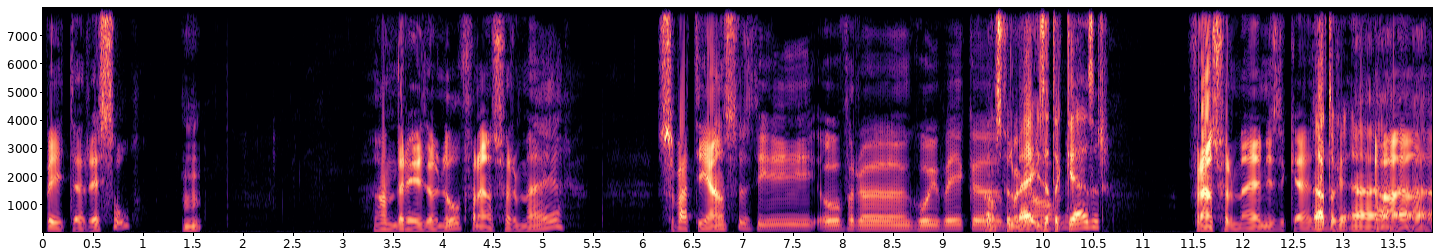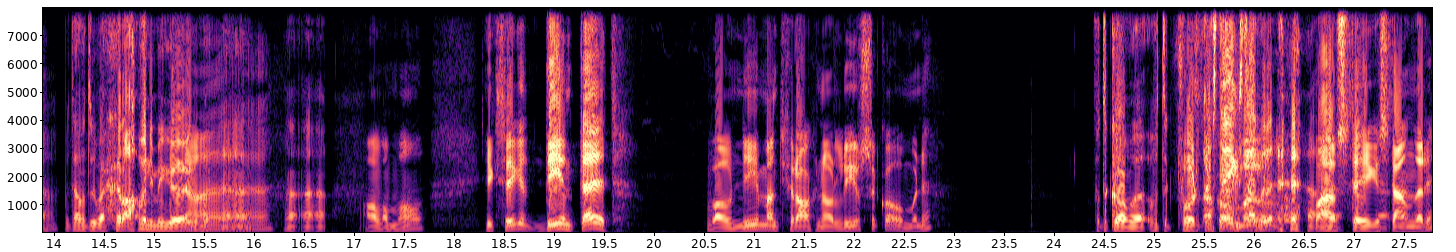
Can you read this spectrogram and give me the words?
Peter Ressel, hm. André de Nul, Frans Vermeijen, Swat Janssens, die over eh, een goeie week... eh, Frans Vermeij, is dat de keizer? Frans Vermeijen is de keizer. Ja, toch? Ja, ja, Ja. Moet af en toe wat graven in mijn geheugen. Allemaal. Ik zeg het, die een tijd wou niemand graag naar Lierse komen, hè. Voor te komen. Voor te, Voor te als komen, tegenstander. hè. Als tegenstander, hè.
